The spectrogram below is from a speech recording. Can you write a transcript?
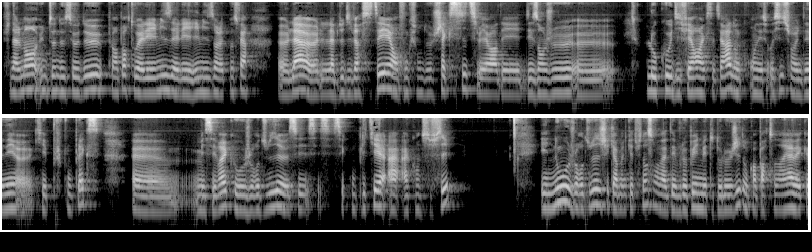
finalement, une tonne de CO2, peu importe où elle est émise, elle est émise dans l'atmosphère. Euh, là, euh, la biodiversité, en fonction de chaque site, il va y avoir des, des enjeux euh, locaux différents, etc. Donc, on est aussi sur une donnée qui est plus complexe. mais c'est vrai qu'aujourd'hui, c'est compliqué à, à, quantifier. Et nous, aujourd'hui, chez Carbon Cat Finance, on a développé une méthodologie, donc en partenariat avec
